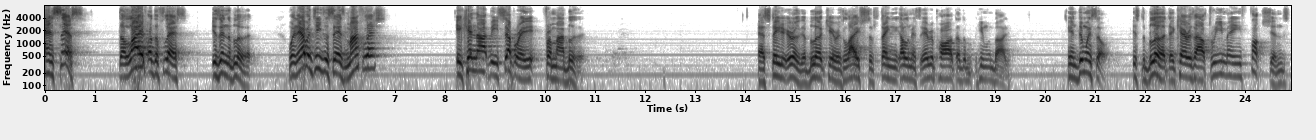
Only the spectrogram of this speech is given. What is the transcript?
And since the life of the flesh is in the blood, whenever Jesus says, my flesh, it cannot be separated from my blood. As stated earlier, the blood carries life sustaining elements to every part of the human body. In doing so, it's the blood that carries out three main functions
